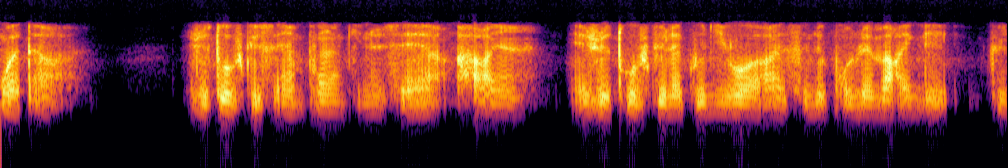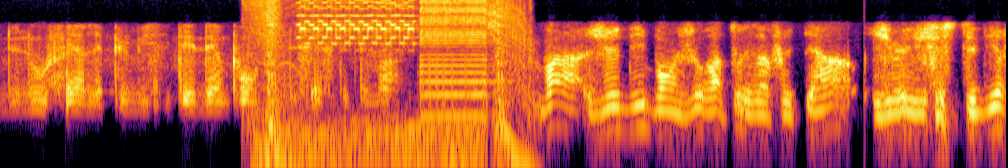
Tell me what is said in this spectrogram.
Ouattara. Je trouve que c'est un pont qui ne sert à rien. Et je trouve que la Côte d'Ivoire a assez de problèmes à régler que de nous faire la publicité d'un pont qui ne sert strictement. Voilà, je dis bonjour à tous les Africains. Je vais juste dire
